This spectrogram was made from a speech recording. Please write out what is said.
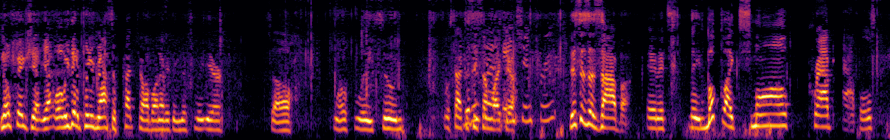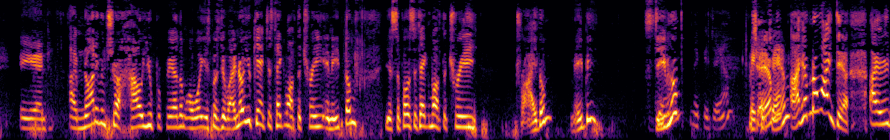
No figs yet. Yeah. Well, we did a pretty massive cut job on everything this year, so hopefully soon we'll start to what see some like ancient fruit? This is a zaba, and it's they look like small crab apples, and I'm not even sure how you prepare them or what you're supposed to do. I know you can't just take them off the tree and eat them. You're supposed to take them off the tree, dry them, maybe, steam them, Make a jam? Make a jam jam? I have no idea. I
